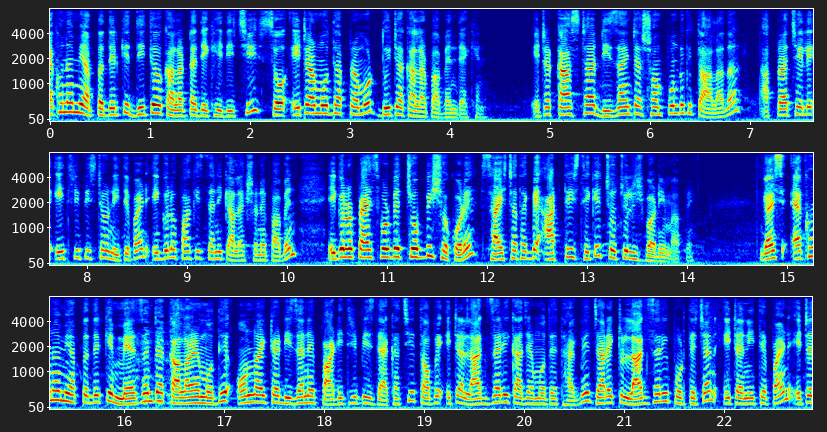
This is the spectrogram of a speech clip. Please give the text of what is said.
এখন আমি আপনাদেরকে দ্বিতীয় কালারটা দেখিয়ে দিচ্ছি। সো এটার মধ্যে আপনারা মোট দুইটা কালার পাবেন, দেখেন। এটার কাজটা, ডিজাইনটা সম্পূর্ণ কিন্তু আলাদা। আপনারা চাইলে এই থ্রি পিসটাও নিতে পারেন। এগুলো পাকিস্তানি কালেকশনে পাবেন। এগুলোর প্রাইস পড়বে চব্বিশশো করে। সাইজটা থাকবে আটত্রিশ থেকে চৌচল্লিশ বডি মাপে গাইস এখন আমি আপনাদেরকে ম্যাজেন্টা কালারের মধ্যে অন্য একটা ডিজাইনের পার্টি থ্রি পিস দেখাচ্ছি। তবে এটা লাক্সারি কাজের মধ্যে থাকবে। যারা একটু লাক্সারি পড়তে চান, এটা নিতে পারেন। এটা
